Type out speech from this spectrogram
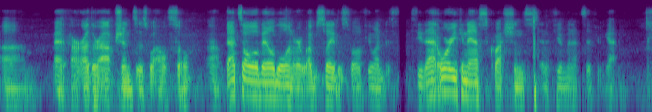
um, our other options as well. So uh, that's all available on our website as well if you wanted to see that, or you can ask questions in a few minutes if you've got. Any.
